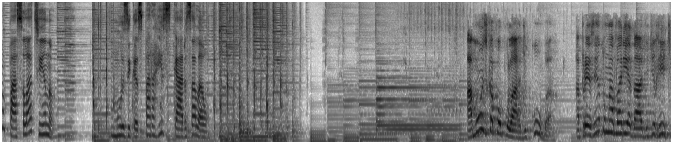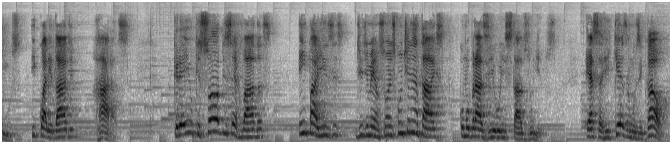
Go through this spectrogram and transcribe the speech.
Compasso Latino. Músicas para riscar o salão. A música popular de Cuba apresenta uma variedade de ritmos e qualidade raras. Creio que só observadas em países de dimensões continentais como Brasil e Estados Unidos. Essa riqueza musical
